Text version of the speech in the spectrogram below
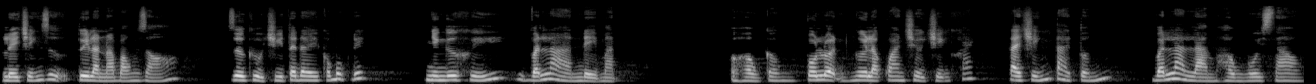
Lê Chính Dự tuy là nói bóng gió, dư cử tri tới đây có mục đích, nhưng ngư khí vẫn là nể mặt. Ở Hồng Kông, vô luận người là quan trường chính khách, tài chính tài tuấn, vẫn là làm hồng ngôi sao.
